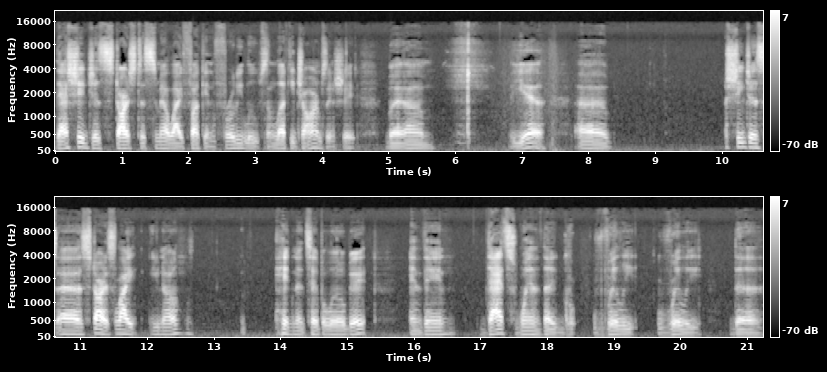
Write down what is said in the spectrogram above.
that shit just starts to smell like fucking Fruity Loops and Lucky Charms and shit. But um, yeah, uh, she just uh starts like you know hitting the tip a little bit, and then that's when the really, really the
